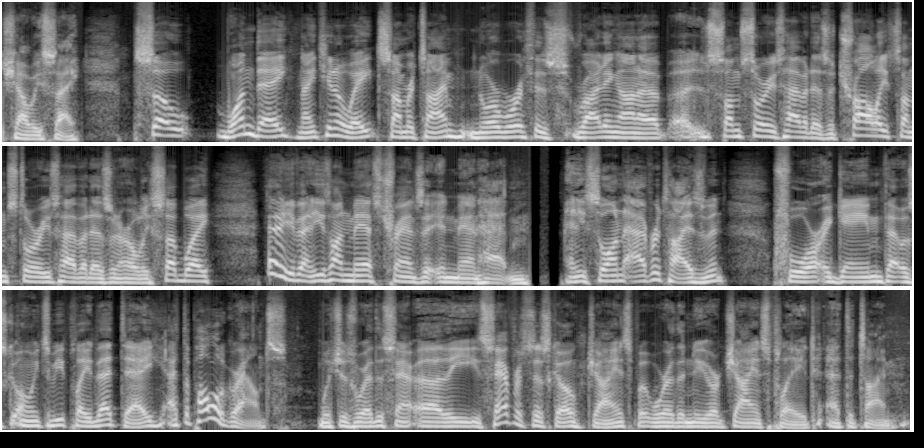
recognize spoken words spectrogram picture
shall we say. So one day, 1908, summertime, Norworth is riding on a. Uh, some stories have it as a trolley, some stories have it as an early subway. In any event, he's on mass transit in Manhattan, and he saw an advertisement for a game that was going to be played that day at the Polo Grounds which is where the San, uh, the San Francisco Giants, but where the New York Giants played at the time.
